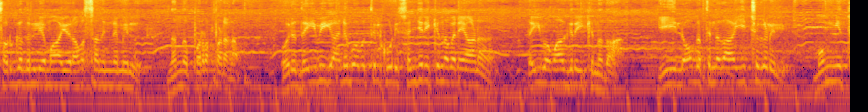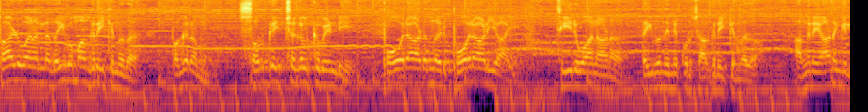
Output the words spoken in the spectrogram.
സ്വർഗതുല്യമായൊരവസ്ഥ നിന്നമിൽ നിന്ന് പുറപ്പെടണം. ഒരു ദൈവിക അനുഭവത്തിൽ കൂടി സഞ്ചരിക്കുന്നവനെയാണ് ദൈവം ആഗ്രഹിക്കുന്നത്. ഈ ലോകത്തിന്റെതായ ഈച്ചകളിൽ മുങ്ങി താഴുവാനല്ല ദൈവം ആഗ്രഹിക്കുന്നത്. പകരം സ്വർഗ ഇച്ഛകൾക്ക് വേണ്ടി പോരാടുന്ന ഒരു പോരാളിയായി തീരുവാനാണ് ദൈവം നിന്നെക്കുറിച്ച് ആഗ്രഹിക്കുന്നത്. അങ്ങനെയാണെങ്കിൽ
